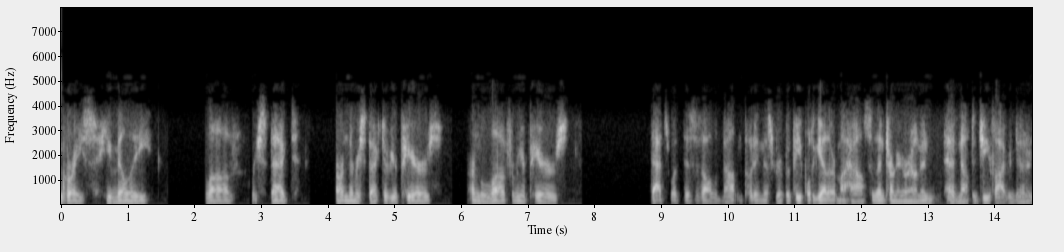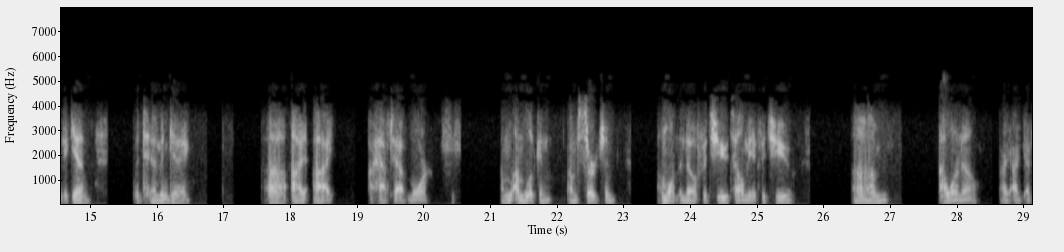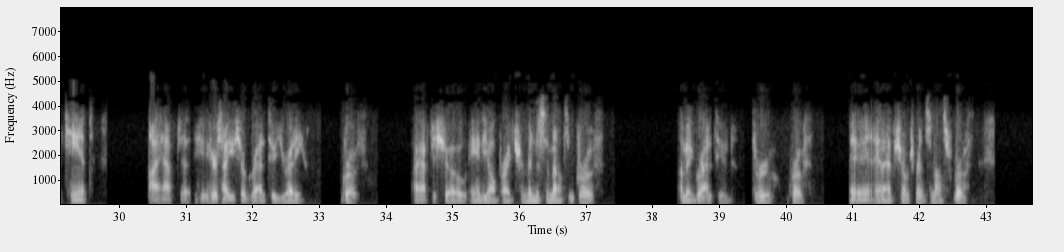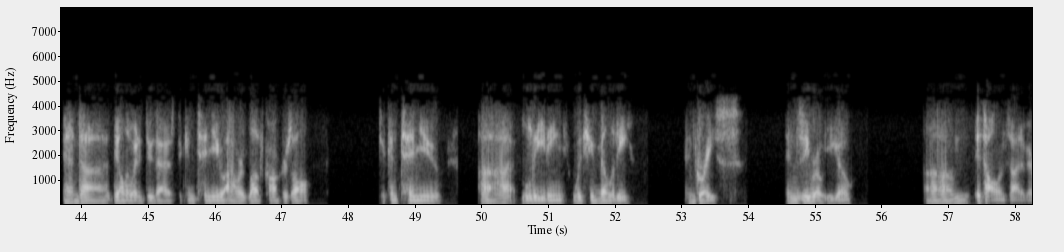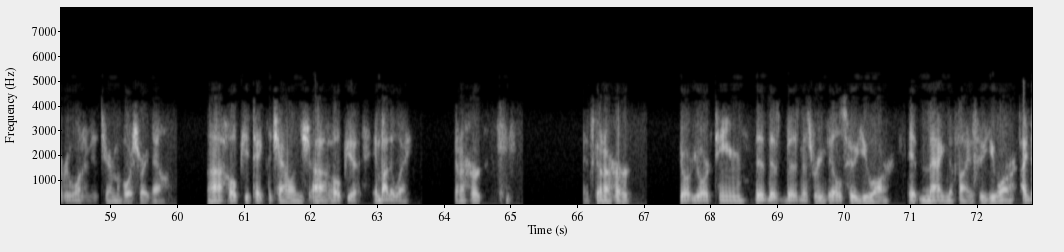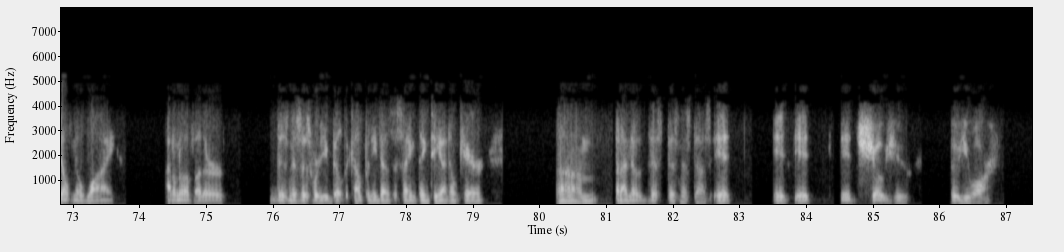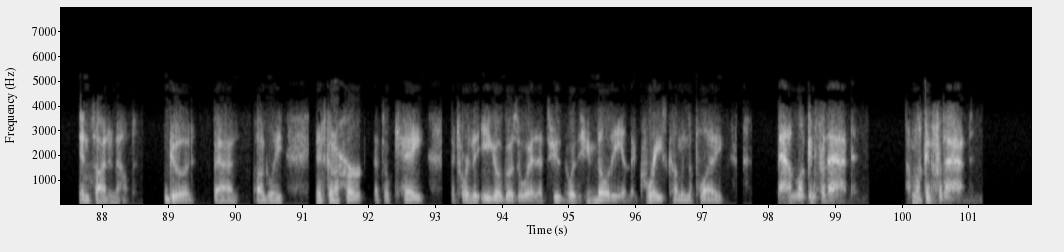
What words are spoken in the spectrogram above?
grace, humility, love, respect, earn the respect of your peers, earn the love from your peers. That's what this is all about and putting this group of people together at my house and then turning around and heading out to G5 and doing it again with Tim and Gay. Uh, I I I have to have more. I'm I'm looking, I'm searching, I'm wanting to know if it's you. Tell me if it's you. Um, I want to know. I, I I can't. I have to. Here's how you show gratitude. You ready? Growth. I have to show Andy Albright tremendous amounts of growth. I mean, gratitude through growth. And, and I have to show him tremendous amounts of growth. And uh, the only way to do that is to continue our love conquers all, to continue uh, leading with humility and grace and zero ego. Um, it's all inside of every one of you that's hearing my voice right now. I hope you take the challenge. I hope you, and by the way, it's going to hurt. it's going to hurt. Your your team. Th- this business reveals who you are. It magnifies who you are. I don't know why. I don't know if other businesses where you build a company does the same thing to you. I don't care. Um, but I know this business does. It it it it shows you who you are inside and out. Good, bad, ugly, and it's going to hurt. That's okay. That's where the ego goes away. That's where the humility and the grace come into play. Man, I'm looking for that. I'm looking for that.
